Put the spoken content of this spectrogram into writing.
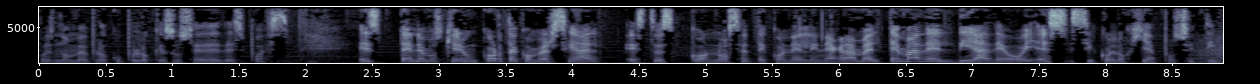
pues no me preocupo lo que sucede después. Es, tenemos que ir a un corte comercial. Esto es Conócete con el Enneagrama. El tema del día de hoy es psicología positiva.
